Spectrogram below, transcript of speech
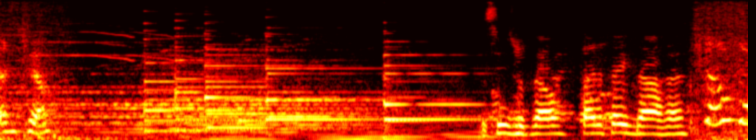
Dankjewel. Tot ziens mevrouw. Fijne feestdagen. Hetzelfde.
